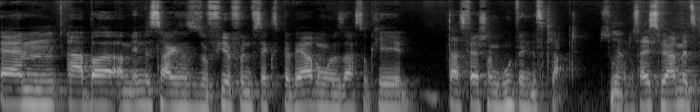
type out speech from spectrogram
Ähm, aber am Ende des Tages hast du so vier, fünf, sechs Bewerbungen, wo du sagst, okay, das wäre schon gut, wenn das klappt. So, ja. Das heißt, wir haben jetzt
